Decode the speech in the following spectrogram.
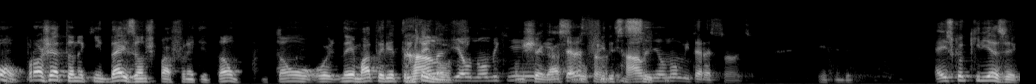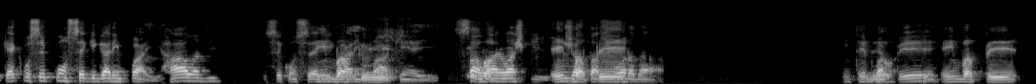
Bom, projetando aqui em 10 anos para frente, então, então o Neymar teria 39. Haaland é o nome que chegasse no fim desse Haaland ciclo. é um nome interessante. Entendeu? É isso que eu queria dizer. O que é que você consegue garimpar aí? Haaland, você consegue Mbappé, garimpar quem aí? Salah, eu acho que Mbappé, já está fora da. Entendeu? Mbappé. Mbappé.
